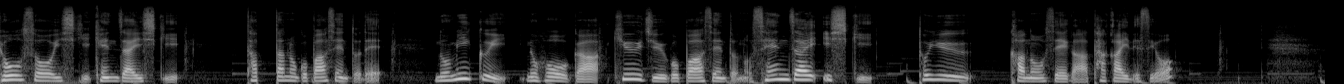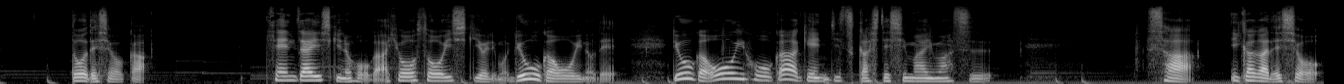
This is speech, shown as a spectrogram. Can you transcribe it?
表層意識健在意識たったの5%で飲み食いの方が95%の潜在意識という可能性が高いですよ。どうでしょうか？潜在意識の方が表層意識よりも量が多いので量が多い方が現実化してしまいます。さあいかがでしょう？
